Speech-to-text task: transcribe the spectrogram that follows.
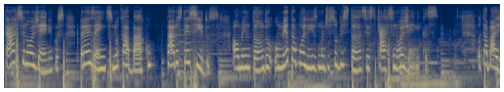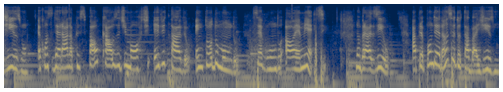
carcinogênicos presentes no tabaco para os tecidos, aumentando o metabolismo de substâncias carcinogênicas. O tabagismo é considerado a principal causa de morte evitável em todo o mundo, segundo a OMS. No Brasil, a preponderância do tabagismo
